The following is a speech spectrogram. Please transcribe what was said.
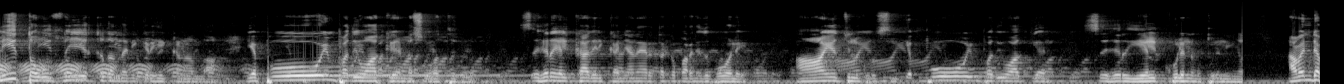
നീ തൗഫീഖ് തന്നനുഗ്രഹിക്കണം എപ്പോഴും പതിവാക്കേണ്ട സൂറത്തുകൾ. സിഹർ ഏൽക്കാതിരിക്കാൻ ഞാൻ നേരത്തെ പറഞ്ഞതുപോലെ ആയത്തിൽ കുറിച്ച് എപ്പോഴും പതിവാക്കിയാൽ സിഹർ ഏൽക്കൂലെന്ന് തുല്യങ്ങൾ. അവന്റെ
